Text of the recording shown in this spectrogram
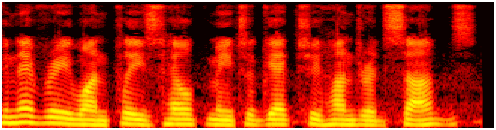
Can everyone please help me to get 200 subs?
